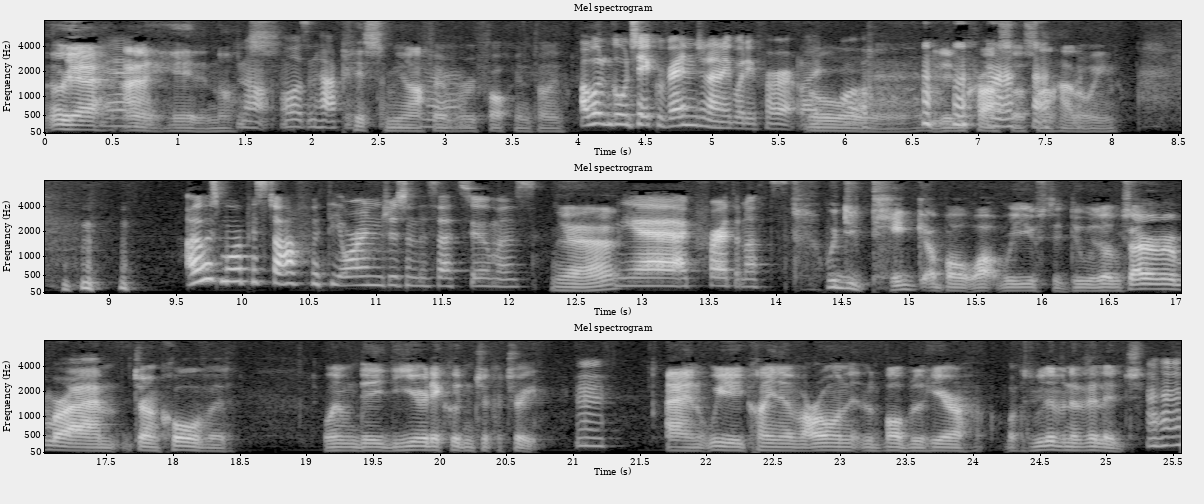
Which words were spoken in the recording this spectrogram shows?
Oh yeah, Yeah. and I hated nuts. No, I wasn't happy. Pissed me off No. every fucking time. I wouldn't go and take revenge on anybody for it. Like, oh, well. you didn't cross us on Halloween. I was more pissed off with the oranges and the satsumas. Yeah. Yeah, I prefer the nuts. Would you think about what we used to do? as well? Because I remember um, during COVID, when the, the year they couldn't trick or treat, Mm. and we kind of our own little bubble here because we live in a village, Mm-hmm.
